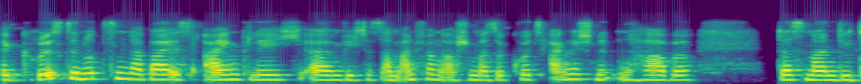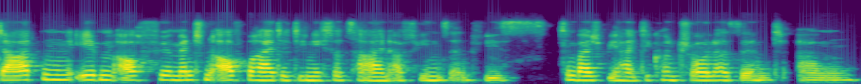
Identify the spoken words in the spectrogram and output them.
Der größte Nutzen dabei ist eigentlich, ähm, wie ich das am Anfang auch schon mal so kurz angeschnitten habe, dass man die Daten eben auch für Menschen aufbereitet, die nicht so zahlenaffin sind, wie es zum Beispiel halt die Controller sind. Ähm,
